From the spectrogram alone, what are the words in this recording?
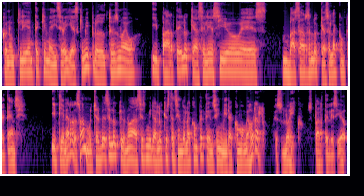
con un cliente que me dice, oye, es que mi producto es nuevo y parte de lo que hace el SEO es basarse en lo que hace la competencia. Y tiene razón, muchas veces lo que uno hace es mirar lo que está haciendo la competencia y mira cómo mejorarlo. Eso es lógico, es parte del SEO.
